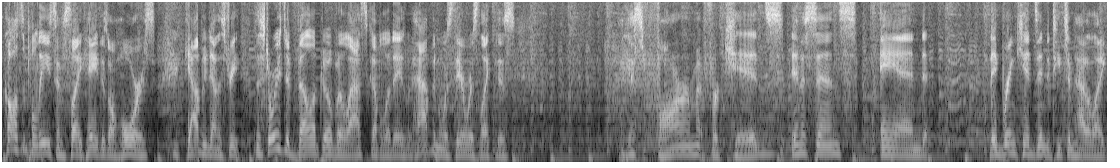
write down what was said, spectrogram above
calls the police and it's like, hey, there's a horse galloping down the street. The story's developed over the last couple of days. What happened was there was like this I guess farm for kids in a sense, and they bring kids in to teach them how to like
